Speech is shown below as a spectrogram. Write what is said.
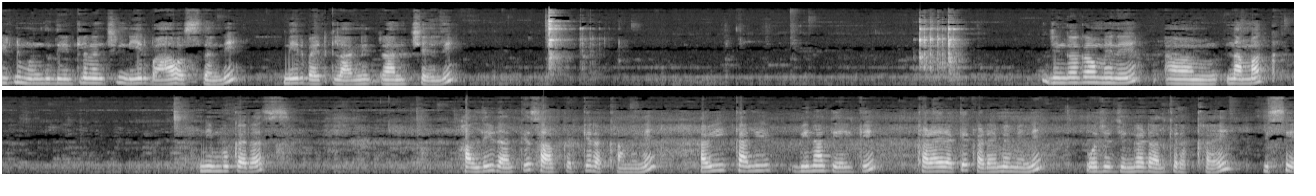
వీటిని ముందు దీంట్లో నుంచి నీరు బాగా వస్తుందండి నీరు బయటకు లాగని రానిచ్చేయాలి झींगा का मैंने अम, नमक नींबू का रस हल्दी डाल के साफ करके रखा मैंने अभी खाली बिना तेल के कढ़ाई रख के कढ़ाई में मैंने वो जो झींगा डाल के रखा है इससे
